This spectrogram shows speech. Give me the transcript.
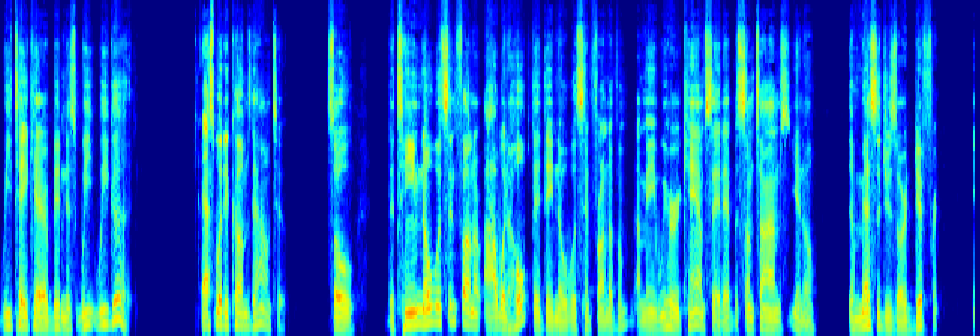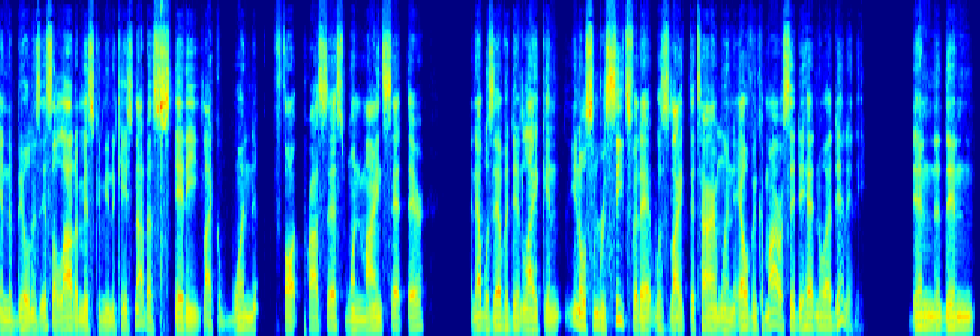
We take care of business. We we good. That's what it comes down to. So the team know what's in front of. I would hope that they know what's in front of them. I mean, we heard Cam say that, but sometimes you know the messages are different in the buildings. It's a lot of miscommunication, not a steady, like one thought process, one mindset there. And that was evident, like and you know, some receipts for that was like the time when Alvin Kamara said they had no identity. Then, then,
